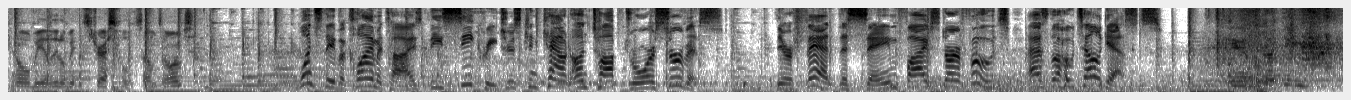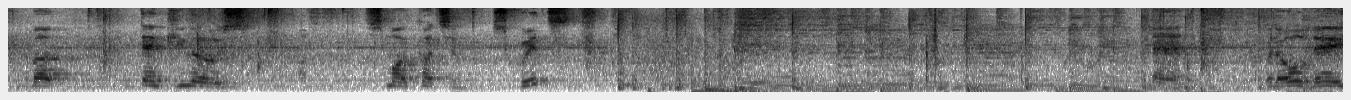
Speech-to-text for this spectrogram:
can all be a little bit stressful sometimes. Once they've acclimatized, these sea creatures can count on top drawer service. They're fed the same five-star foods as the hotel guests. I'm cutting about 10 kilos of small cuts of squids. And for the whole day,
